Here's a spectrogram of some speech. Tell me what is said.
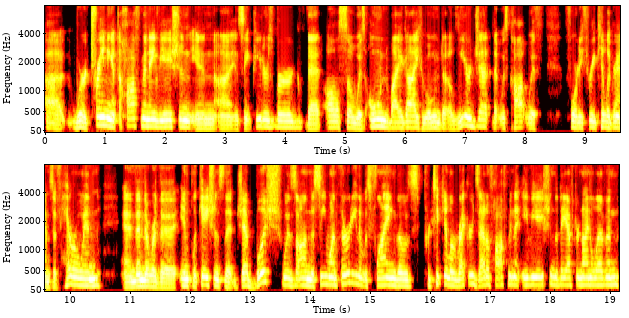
uh, we're training at the Huffman Aviation in uh, in St. Petersburg that also was owned by a guy who owned a Learjet that was caught with 43 kilograms of heroin. And then there were the implications that Jeb Bush was on the C 130 that was flying those particular records out of Huffman Aviation the day after 9 11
